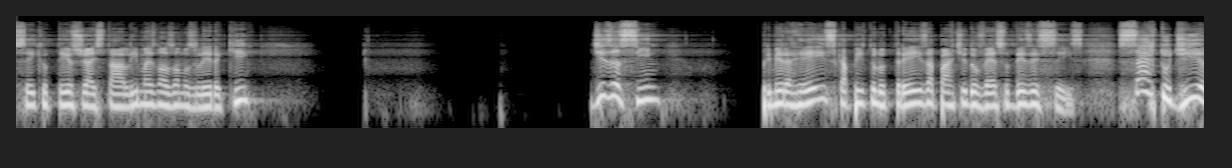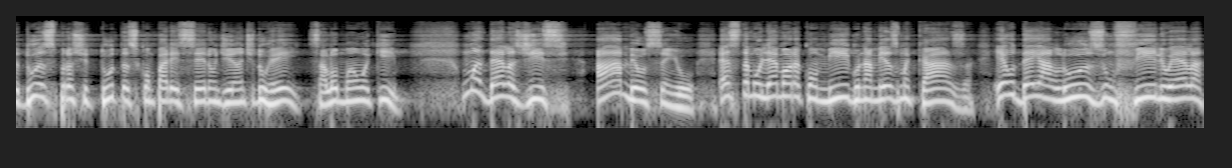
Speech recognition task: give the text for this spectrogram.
Sei que o texto já está ali, mas nós vamos ler aqui. Diz assim, 1 Reis, capítulo 3, a partir do verso 16. Certo dia, duas prostitutas compareceram diante do rei, Salomão aqui. Uma delas disse: Ah, meu senhor, esta mulher mora comigo na mesma casa. Eu dei à luz um filho, ela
